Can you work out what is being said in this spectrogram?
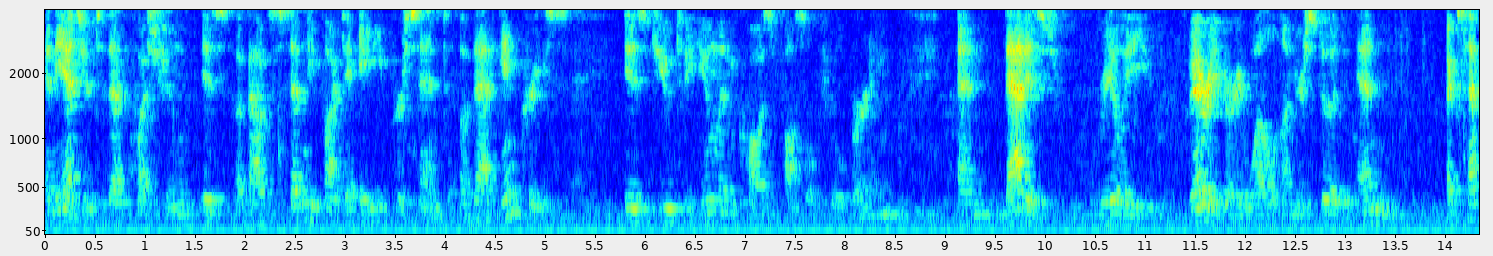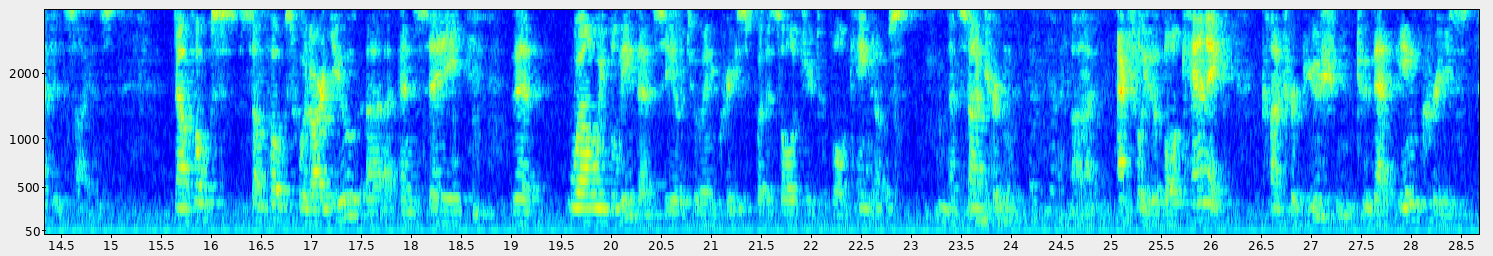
And the answer to that question is about 75 to 80% of that increase is due to human caused fossil fuel burning. And that is really very, very well understood and accepted science. Now, folks, some folks would argue uh, and say that, well, we believe that CO2 increase, but it's all due to volcanoes. That's not true. Uh, actually, the volcanic contribution to that increase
